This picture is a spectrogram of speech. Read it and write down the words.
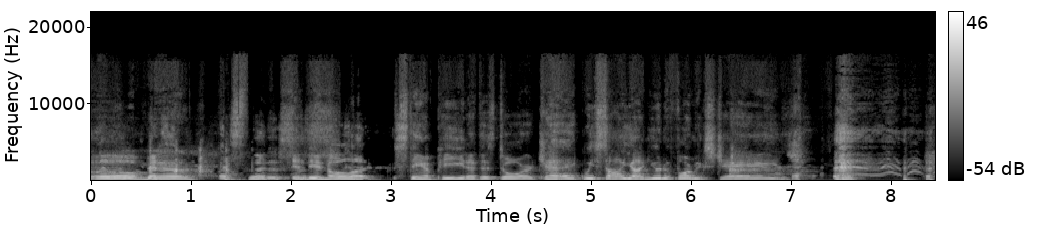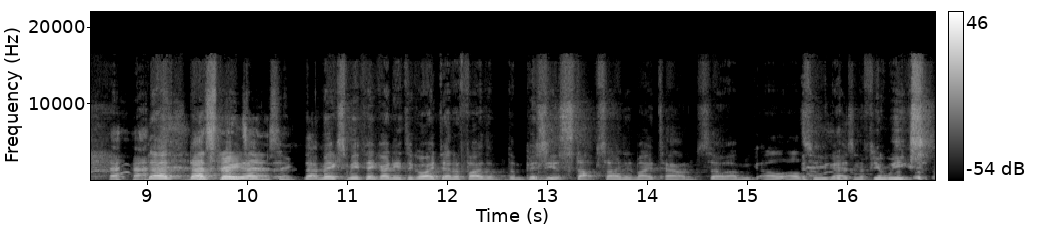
Oh man, That's the This is- Indianola stampede at this door. Jake, we saw you on Uniform Exchange. that That's that's great. That, fantastic. that makes me think I need to go identify the, the busiest stop sign in my town. So I'm I'll, I'll see you guys in a few weeks.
